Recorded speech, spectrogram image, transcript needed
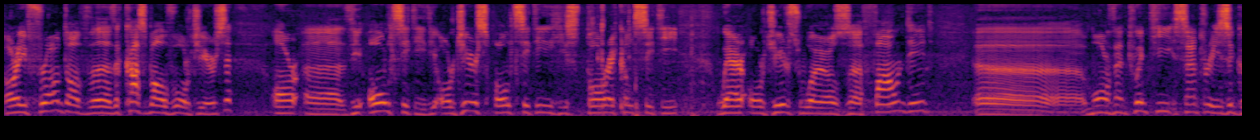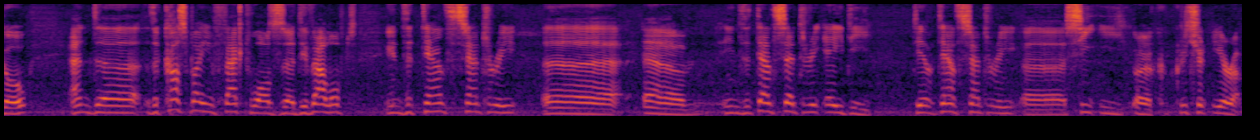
or in front of uh, the Casbah of Algiers or uh, the old city, the Algiers old city, historical city where Algiers was uh, founded uh, more than 20 centuries ago. And uh, the Kasbah, in fact, was uh, developed in the 10th century, um, in the 10th century AD, 10th century CE, Christian era.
